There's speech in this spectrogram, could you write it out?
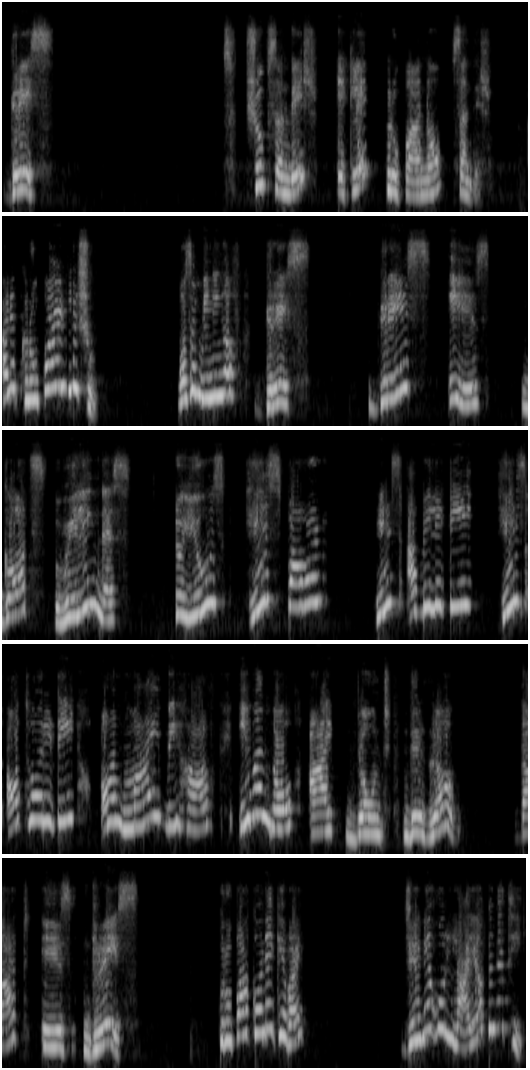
ગ્રેસ. શુભ સંદેશ એટલે કૃપાનો સંદેશ. અને કૃપા એટલે શું? Was a meaning of grace grace is God's willingness to use his power his ability, his authority on my behalf, even though I don't deserve. That is grace. કૃપા કોને કહેવાય જેને હું લાયક નથી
